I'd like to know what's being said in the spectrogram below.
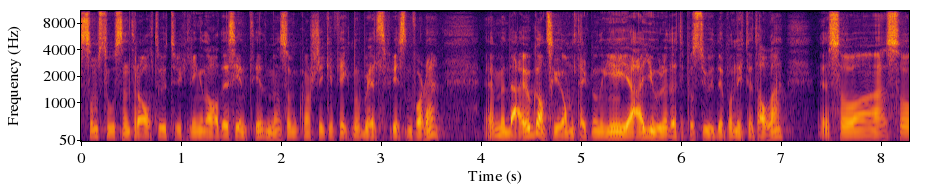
som sto sentralt i utviklingen av det i sin tid, men som kanskje ikke fikk Nobelsprisen for det. Eh, men det er jo ganske gammel teknologi. Jeg gjorde dette på studiet på 90-tallet. Eh, så, så,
